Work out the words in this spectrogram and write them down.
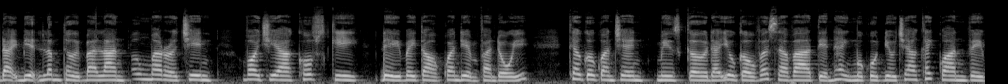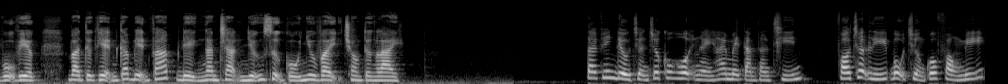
đại biện lâm thời Ba Lan ông Marcin Wojciechowski để bày tỏ quan điểm phản đối. Theo cơ quan trên, Minsk đã yêu cầu Warsaw tiến hành một cuộc điều tra khách quan về vụ việc và thực hiện các biện pháp để ngăn chặn những sự cố như vậy trong tương lai. Tại phiên điều trần trước Quốc hội ngày 28 tháng 9, Phó trợ lý Bộ trưởng Quốc phòng Mỹ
